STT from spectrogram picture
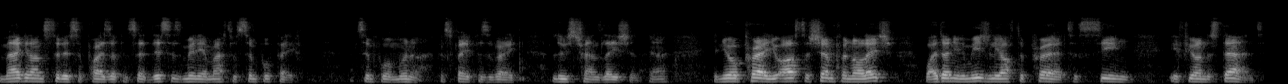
Maggid understood his surprise look and said, This is merely a matter of simple faith, simple amunah, because faith is a very loose translation. Yeah? In your prayer, you ask Hashem for knowledge. Why don't you immediately after prayer to seeing if you understand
